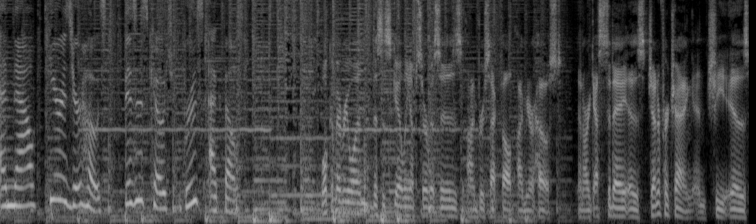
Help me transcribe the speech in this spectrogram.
And now, here is your host, business coach Bruce Eckfeldt. Welcome, everyone. This is Scaling Up Services. I'm Bruce Eckfeldt. I'm your host. And our guest today is Jennifer Chang, and she is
